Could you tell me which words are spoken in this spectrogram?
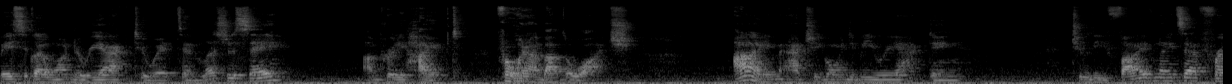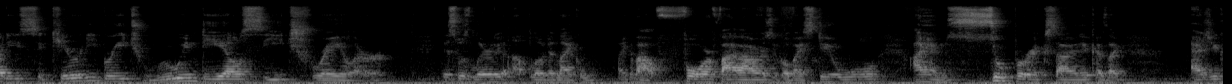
Basically, I wanted to react to it, and let's just say, I'm pretty hyped for what I'm about to watch. I'm actually going to be reacting to the Five Nights at Freddy's Security Breach Ruin DLC trailer. This was literally uploaded like like about four or five hours ago by Steel Wool. I am super excited because like as you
